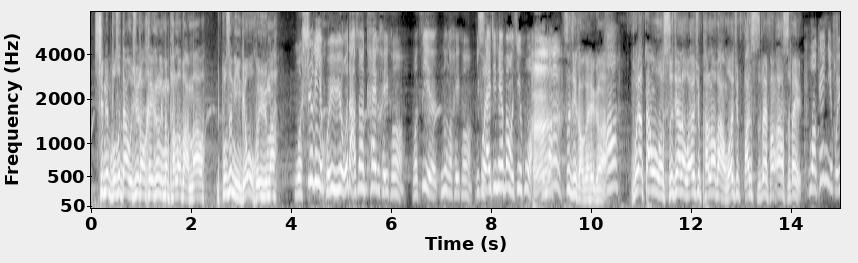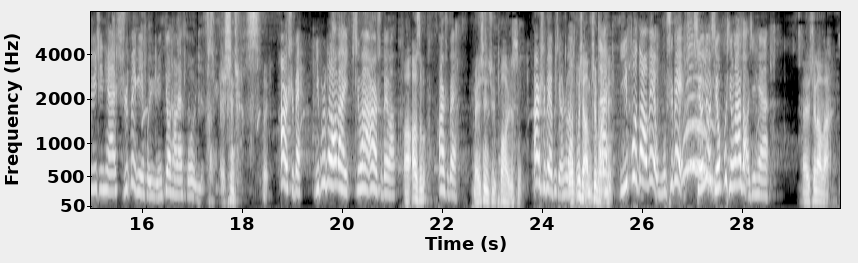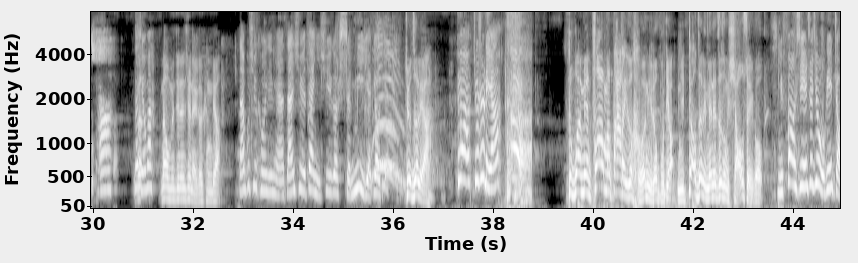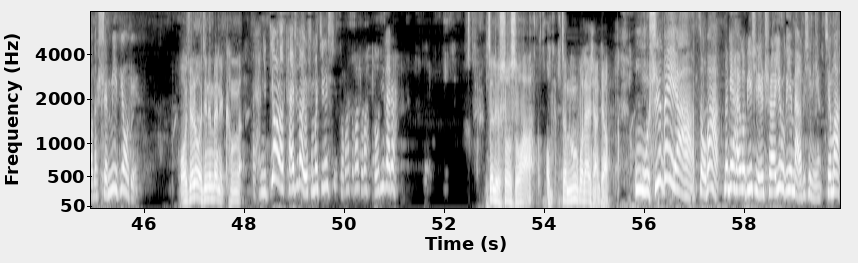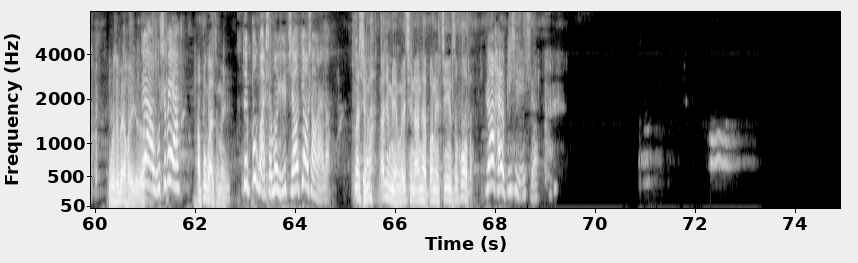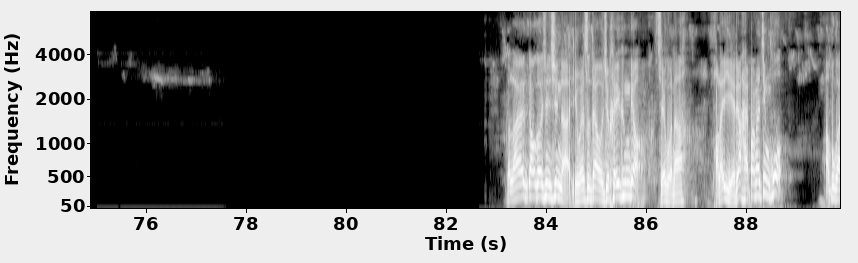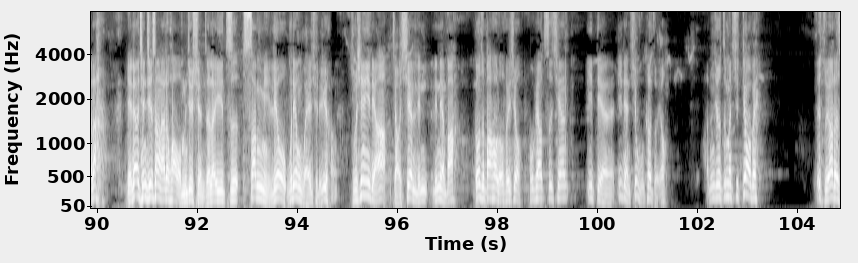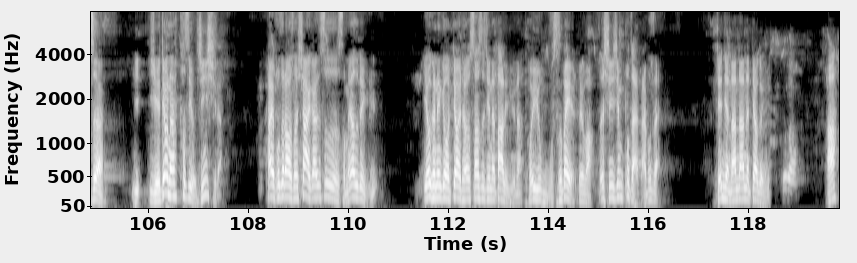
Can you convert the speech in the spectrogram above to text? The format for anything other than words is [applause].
[laughs] 今天不是带我去到黑坑里面盘老板吗？不是你给我回鱼吗？我是给你回鱼，我打算开个黑坑，我自己弄个黑坑，你过来今天帮我进货，行吗？自己搞个黑坑啊？啊！不要耽误我时间了，我要去盘老板，我要去翻十倍，翻二十倍。我给你回鱼，今天十倍给你回鱼，钓上来所有鱼。没兴趣，十倍。二十倍，你不是跟老板喜欢二十倍吗？啊，二十倍。二十倍。没兴趣，不好意思。二十倍不行是吧？我不想去盘你。一步到位，五十倍，行就行，不行拉倒。今天。哎，新老板。啊，那行吧。那我们今天去哪个坑钓？咱不去坑，今天咱去带你去一个神秘野钓点，就这里啊？对啊，就这里啊。这外面这么大的一个河，你都不钓，你钓这里面的这种小水沟。你放心，这就是我给你找的神秘钓点。我觉得我今天被你坑了。哎呀，你钓了才知道有什么惊喜。走吧，走吧，走吧，楼梯在这儿。这里说实话，我真不太想钓。五十倍呀，走吧，那边还有个冰淇淋吃，一会儿给你买个冰淇淋，行吗？五十倍回去了？对啊，五十倍啊。啊，不管什么鱼。对，不管什么鱼，只要钓上来的，那行吧，那就勉为其难的帮你进一次货吧。然后还有冰淇淋吃。本来高高兴兴的，以为是带我去黑坑钓，结果呢，跑来野钓还帮他进货。啊，不管了。野钓前期上来的话，我们就选择了一只三米六五点五 H 的玉衡，主线一点二，角线零零点八，钩子八号罗非袖，浮漂吃铅一点一点七五克左右，反正就这么去钓呗。最主要的是野野钓呢，它是有惊喜的，他也不知道说下一竿是什么样子的鱼，有可能给我钓一条三四斤的大鲤鱼呢，回鱼五十倍，对吧？这星星不宰白不宰，简简单单的钓个鱼，是吧？啊？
